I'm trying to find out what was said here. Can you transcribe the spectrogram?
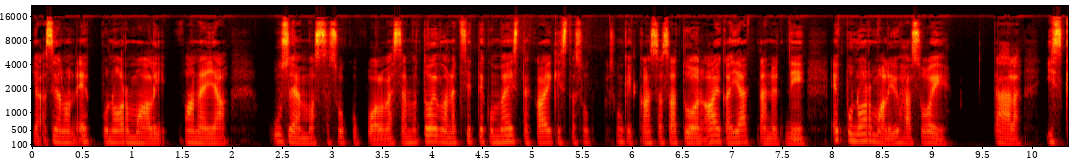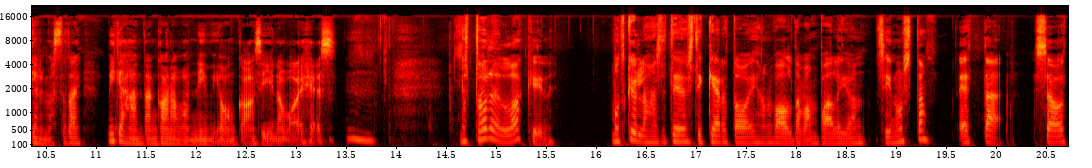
ja siellä on Eppu normaali faneja useammassa sukupolvessa. Mä toivon, että sitten kun meistä kaikista sunkin kanssa Satu on aika jättänyt, niin Eppu normaali yhä soi täällä iskelmässä tai mikähän tämän kanavan nimi onkaan siinä vaiheessa. Mm. No todellakin. Mutta kyllähän se tietysti kertoo ihan valtavan paljon sinusta, että sä oot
